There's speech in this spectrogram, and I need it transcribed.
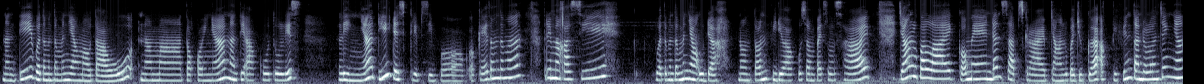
nanti buat teman-teman yang mau tahu nama tokonya nanti aku tulis linknya di deskripsi box. Oke teman-teman. Terima kasih buat teman-teman yang udah nonton video aku sampai selesai. Jangan lupa like, komen, dan subscribe. Jangan lupa juga aktifin tanda loncengnya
